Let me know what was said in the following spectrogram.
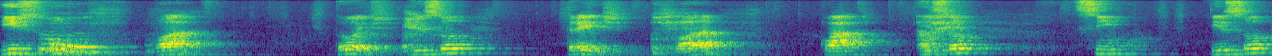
Isso, um. Bora. Dois. Isso. Três. Bora. Quatro. Isso. Cinco. Isso.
